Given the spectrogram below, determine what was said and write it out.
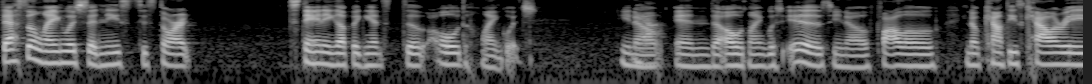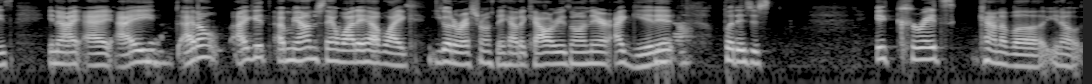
that's the language that needs to start standing up against the old language you know and the old language is you know follow you know count these calories. You know i i I, I don't i get i mean i understand why they have like you go to restaurants they have the calories on there. I get it. Yeah. but it's just it creates kind of a you know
